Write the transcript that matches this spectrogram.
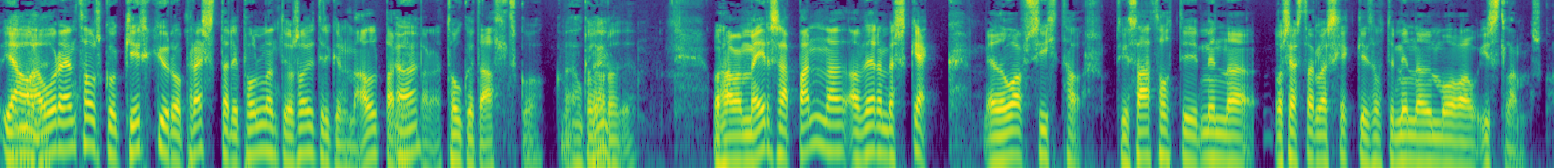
já, það voru ennþá sko kirkjur og prestar í Pólandi og Sovjetríkjunum Albani Já. bara tóku þetta allt sko Ok. Kláraðu. og það var meira þess að bannað að vera með skegg eða of sítt hár því það þótti minna og sérstaklega skeggið þótti minna um og á Íslam sko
